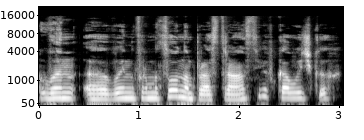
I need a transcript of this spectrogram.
в, э, в информационном пространстве, в кавычках,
